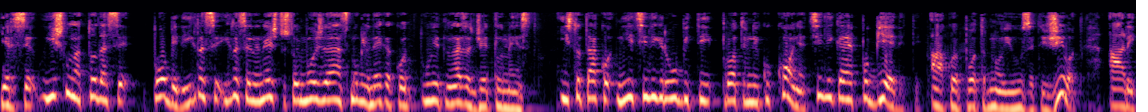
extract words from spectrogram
Jer se išlo na to da se pobjedi, igra se, igra se na nešto što bi možda danas mogli nekako uvjetno nazvati džentlmenstvo. Isto tako nije cilj igre ubiti protivniku konja, cilj ga je pobjediti, ako je potrebno i uzeti život, ali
